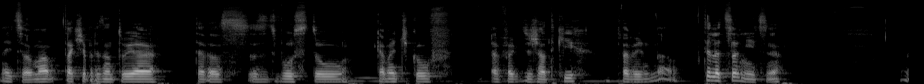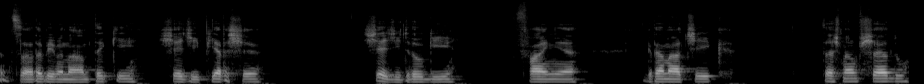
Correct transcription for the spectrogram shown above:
No i co? Ma, tak się prezentuje teraz z 200 kamyczków efekt rzadkich. Prawie, no, tyle co nic, nie? Co, robimy na antyki. Siedzi pierwszy, Siedzi drugi. Fajnie. Granacik. Też nam wszedł.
